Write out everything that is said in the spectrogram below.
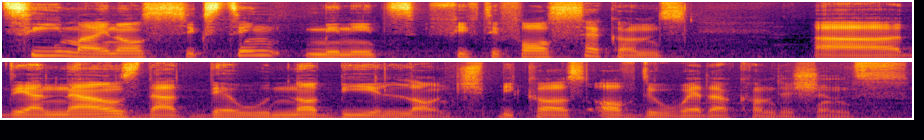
t minus 16 minutes 54 seconds, uh, they announced that there would not be a launch because of the weather conditions.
